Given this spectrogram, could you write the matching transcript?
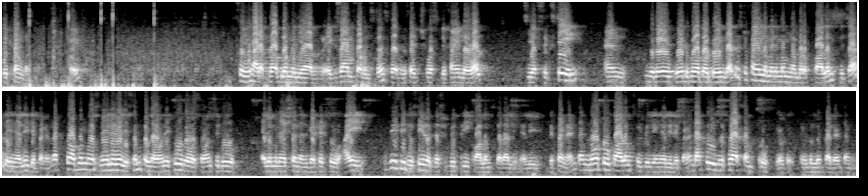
dependent, right? So you had a problem in your exam, for instance, that this H was defined over GF16, and the way, way to go about doing that is to find the minimum number of columns which are linearly dependent. That problem was really, really simple. There are only two rows. So once you do elimination and get it to I, it's easy to see that there should be three columns that are linearly dependent, and no two columns will be linearly dependent. That will require some proof. You have to, you have to look at it, and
